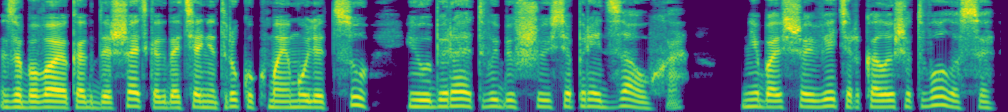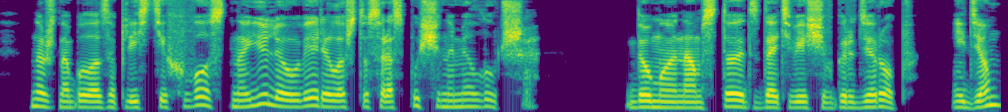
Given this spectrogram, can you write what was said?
Забываю, как дышать, когда тянет руку к моему лицу и убирает выбившуюся прядь за ухо. Небольшой ветер колышет волосы, нужно было заплести хвост, но Юля уверила, что с распущенными лучше. «Думаю, нам стоит сдать вещи в гардероб. Идем?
